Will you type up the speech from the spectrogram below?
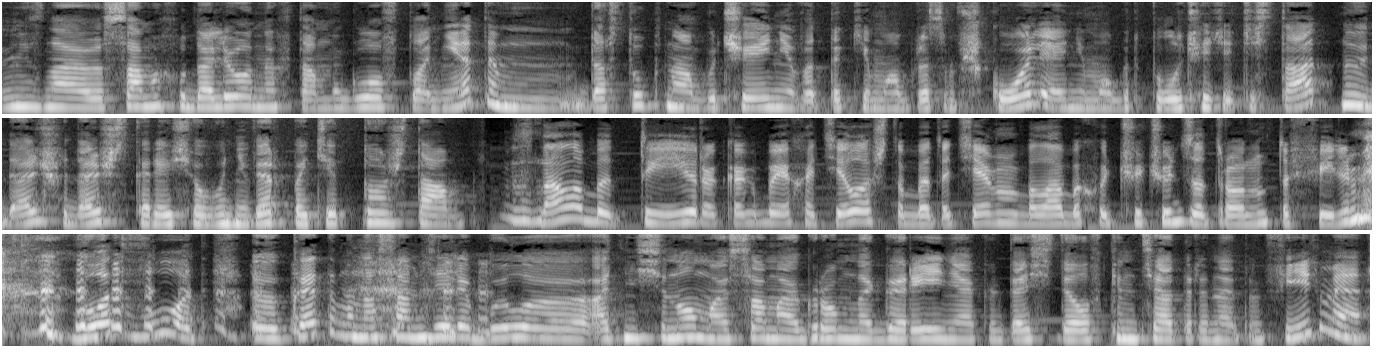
не знаю, самых удаленных там углов планеты доступно обучение вот таким образом в школе, они могут получить аттестат, ну и дальше, дальше, скорее всего, в универ пойти тоже там. Знала бы ты, Ира, как бы я хотела, чтобы эта тема была бы хоть чуть-чуть затронута в фильме. Вот-вот. Э, к этому, на самом деле, было отнесено мое самое огромное горение, когда я сидела в кинотеатре на этом фильме.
